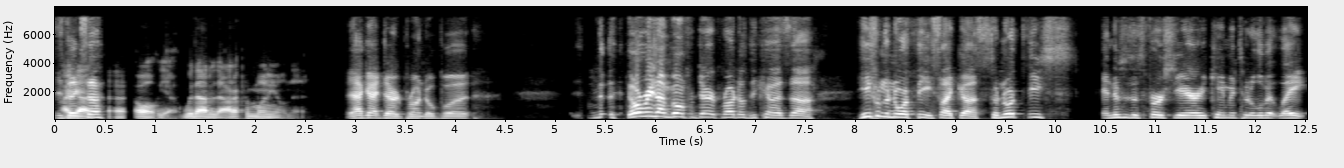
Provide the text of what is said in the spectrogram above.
You think got, so? uh, oh yeah. Without a doubt. I put money on that. Yeah, I got Derek Brundle, but the the only reason I'm going for Derek Brundle is because uh, he's from the Northeast, like us. So Northeast, and this is his first year. He came into it a little bit late,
